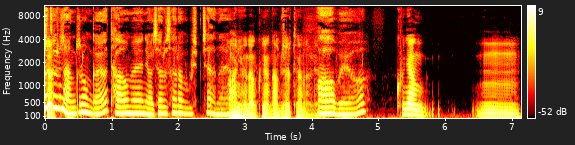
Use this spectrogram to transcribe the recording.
남자들은 진짜. 안 그런가요? 다음엔 여자로 살아보고 싶지 않아요? 아니요, 난 그냥 남자로 태어날래요. 아, 왜요? 그냥 음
